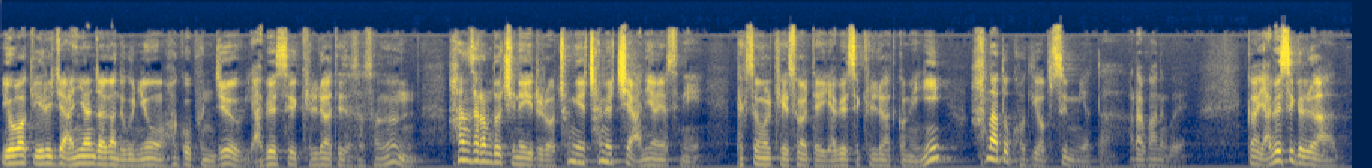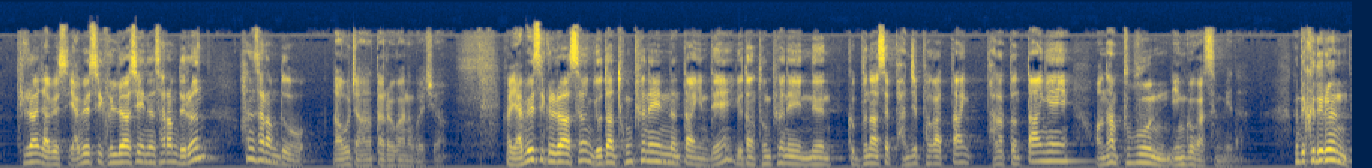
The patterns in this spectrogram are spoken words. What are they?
여호와께 이르지 아니한 자가 누구뇨 하고 본즉 야베스 길르앗에서는 한 사람도 진에 이르러 총에 참여치 아니하였으니 백성을 계수할 때 야베스 길르앗 거민이 하나도 거기 없음이었다라고 하는 거예요. 그러니까 야베스 길르앗, 길르앗 야베스, 야베스 길르앗에 있는 사람들은 한 사람도 나오지 않았다라고 하는 거죠. 그러니까 야베스 길르앗은 요단 동편에 있는 땅인데 요단 동편에 있는 그 문하세 반지파가 땅, 받았던 땅의 어느 한 부분인 것 같습니다. 근데 그들은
